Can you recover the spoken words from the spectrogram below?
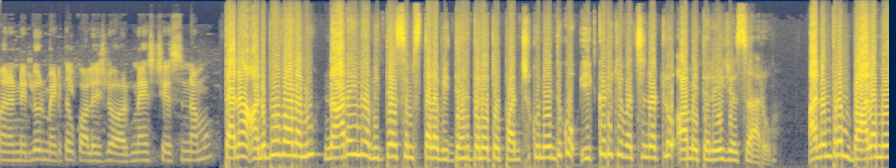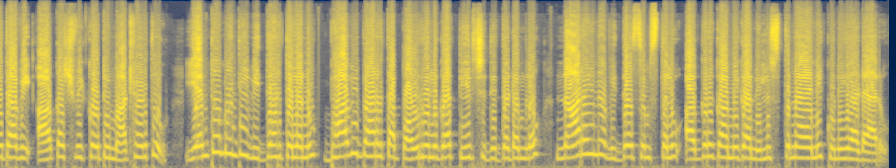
మన నెల్లూరు మెడికల్ కాలేజ్లో ఆర్గనైజ్ చేస్తున్నాము. తన అనుభవాలను నారాయణ విద్యా సంస్థల విద్యార్థులతో పంచుకునేందుకు ఇక్కడికి వచ్చినట్లు ఆమె తెలియజేశారు. అనంతరం బాలమేధావి ఆకాష్ వికోటి మాట్లాడుతూ ఎంతోమంది విద్యార్థులను భావి భారత పౌరులుగా తీర్చిదిద్దడంలో నారాయణ విద్యాసంస్థలు అగ్రగామిగా నిలుస్తున్నాయని కొనియాడారు.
